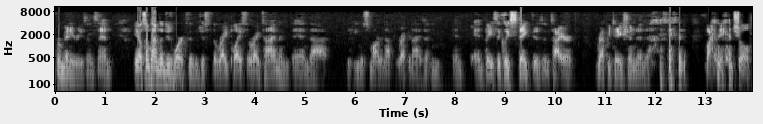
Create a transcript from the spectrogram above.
for many reasons. And you know, sometimes it just works. It was just the right place, the right time, and and uh, he was smart enough to recognize it and and, and basically staked his entire reputation and, and financial,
